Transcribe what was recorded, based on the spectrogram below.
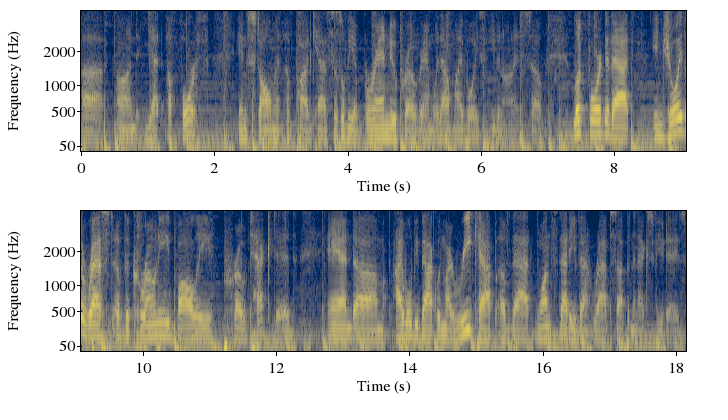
uh, on yet a fourth installment of podcasts. This will be a brand new program without my voice even on it. So look forward to that. Enjoy the rest of the Corona Bali Protected. And um, I will be back with my recap of that once that event wraps up in the next few days.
